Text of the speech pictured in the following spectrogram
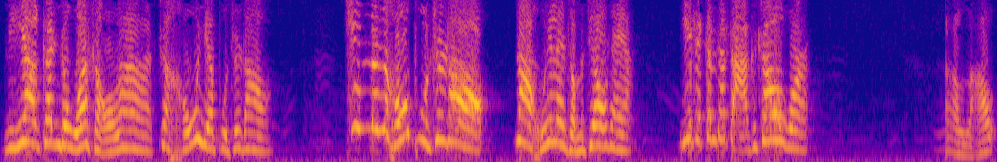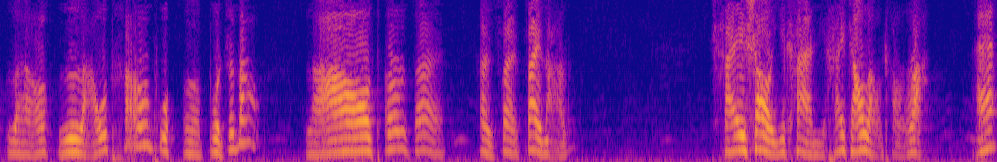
你要跟着我走了，这侯爷不知道，军门侯不知道，那回来怎么交代呀？你得跟他打个招呼。啊，老老老头不不知道，老头在在在在哪儿？柴少一看，你还找老头啊？哎。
